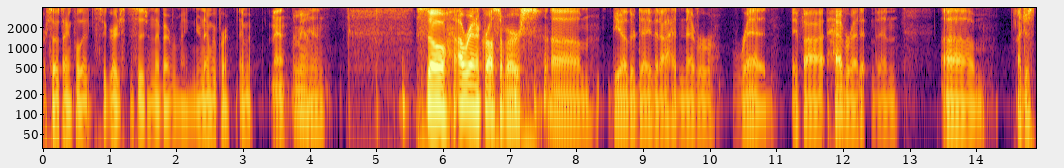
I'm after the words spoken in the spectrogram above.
are so thankful that it's the greatest decision they've ever made. In your name we pray. Amen. Man. Amen. And so I ran across a verse um, the other day that I had never read. If I have read it, then um, I just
